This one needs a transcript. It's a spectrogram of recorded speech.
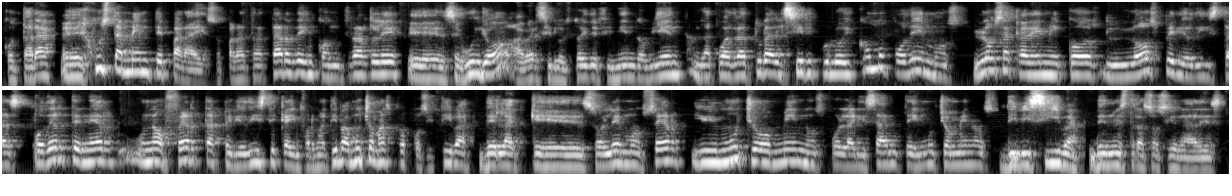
contará eh, justamente para eso, para tratar de encontrarle, eh, según yo, a ver si lo estoy definiendo bien, la cuadratura del círculo y cómo podemos los académicos, los periodistas, poder tener una oferta periodística informativa mucho más propositiva de la que solemos ser y mucho menos polarizante y mucho menos divisiva de nuestras sociedades.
